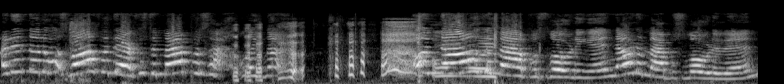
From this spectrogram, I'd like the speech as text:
I didn't know there was lava there because the map was ha- like not. Oh, now oh my- the map was loading in. Now the map is loaded in.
